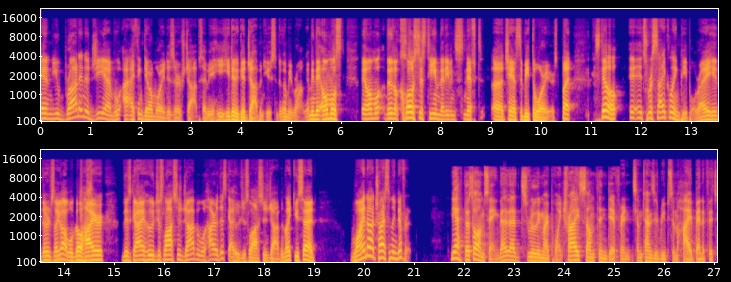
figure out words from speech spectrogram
And you brought in a GM who I, I think Daryl Morey deserves jobs. I mean, he he did a good job in Houston. Don't get me wrong. I mean, they almost they almost they're the closest team that even sniffed a chance to beat the Warriors. But still, it, it's recycling people, right? There's like, oh, we'll go hire this guy who just lost his job, and we'll hire this guy who just lost his job. And like you said, why not try something different? Yeah, that's all I'm saying. That that's really my point. Try something different. Sometimes it reaps some high benefits.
